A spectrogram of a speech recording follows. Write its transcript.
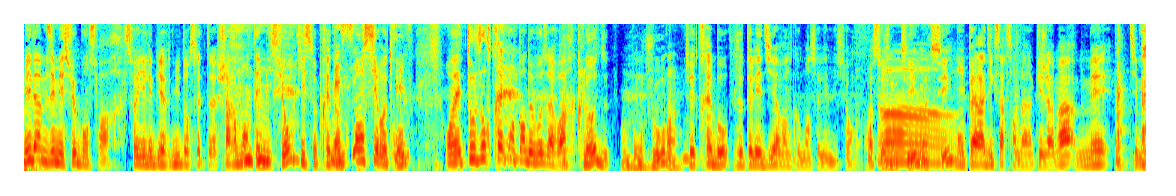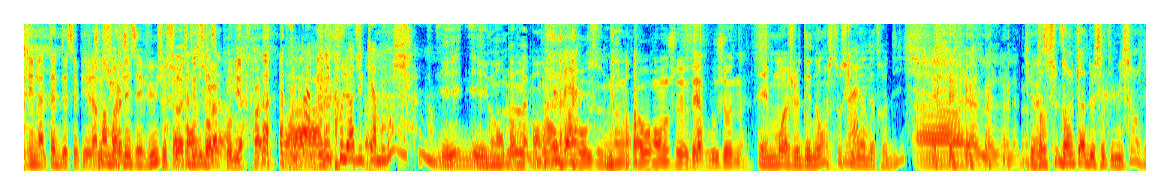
Mesdames et messieurs, bonsoir. Soyez les bienvenus dans cette charmante émission qui se prénomme Merci. On s'y retrouve. On est toujours très content de vous avoir. Claude, Bonjour. tu es très beau. Je te l'ai dit avant de commencer l'émission. Oh, c'est Oh. gentil, merci. Mon père a dit que ça ressemblait à un pyjama, mais t'imagines la tête de ces pyjamas? Suis Moi, je resté- les ai vus. Je suis resté sur la première phrase. C'est pas un peu les couleurs du. Cameroun non Et, et- Non, pas Euh, vraiment. Non, Le pas vert. rose, non, pas orange, vert ou jaune. et moi, je dénonce tout ce qui Ouais. vient d'être dit. Ah là là là là, tu Dans, assumes. dans le cadre de cette émission, je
